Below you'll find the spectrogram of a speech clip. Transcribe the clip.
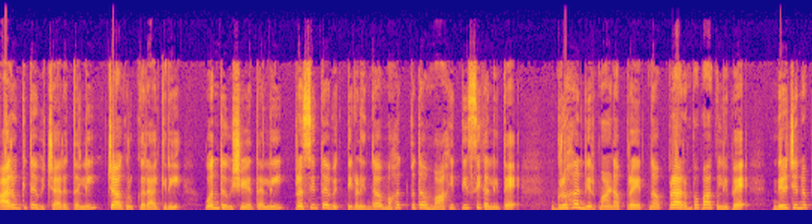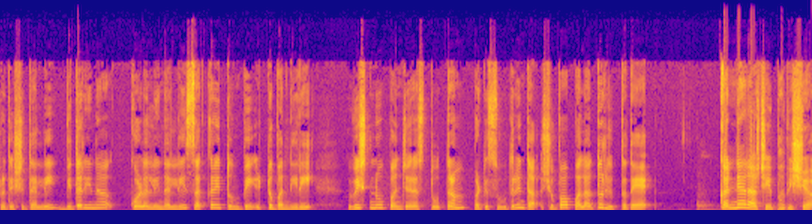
ಆರೋಗ್ಯದ ವಿಚಾರದಲ್ಲಿ ಜಾಗರೂಕರಾಗಿರಿ. ಒಂದು ವಿಷಯದಲ್ಲಿ ಪ್ರಸಿದ್ಧ ವ್ಯಕ್ತಿಗಳಿಂದ ಮಹತ್ವದ ಮಾಹಿತಿ ಸಿಗಲಿದೆ. ಗೃಹ ನಿರ್ಮಾಣ ಪ್ರಯತ್ನ ಪ್ರಾರಂಭವಾಗಲಿವೆ. ನಿರ್ಜನ ಪ್ರದೇಶದಲ್ಲಿ ಬಿದರಿನ ಕೊಳಲಿನಲ್ಲಿ ಸಕ್ಕರೆ ತುಂಬಿ ಇಟ್ಟು ಬನ್ನಿರಿ. ವಿಷ್ಣು ಪಂಜರ ಸ್ತೋತ್ರಂ ಪಠಿಸುವುದರಿಂದ ಶುಭ ಫಲ ದೊರೆಯುತ್ತದೆ. ಕನ್ಯಾ ರಾಶಿ ಭವಿಷ್ಯ.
